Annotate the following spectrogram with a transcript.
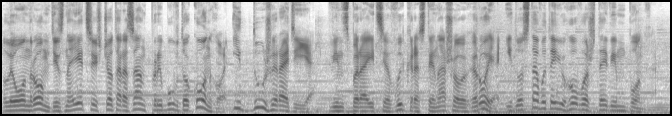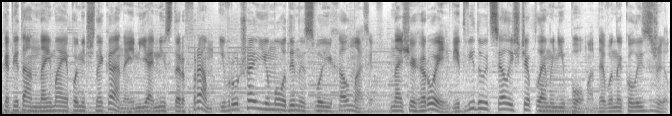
Леон Ром дізнається, що Тарзан прибув до Конго і дуже радіє. Він збирається викрасти нашого героя і доставити його вождеві Мбонга. Капітан наймає помічника на ім'я містер Фрам і вручає йому один із своїх алмазів. Наші герої відвідують селище племені Бома, де вони колись жили.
